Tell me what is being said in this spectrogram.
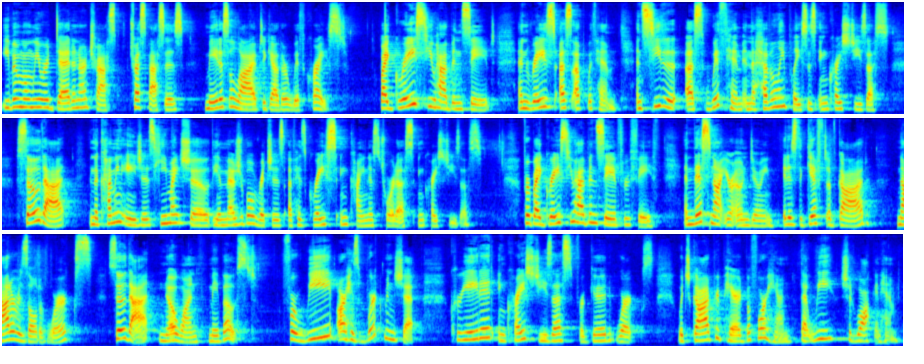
even when we were dead in our trespasses, made us alive together with Christ. By grace you have been saved, and raised us up with him, and seated us with him in the heavenly places in Christ Jesus, so that in the coming ages he might show the immeasurable riches of his grace and kindness toward us in Christ Jesus. For by grace you have been saved through faith, and this not your own doing. It is the gift of God, not a result of works so that no one may boast. For we are his workmanship, created in Christ Jesus for good works, which God prepared beforehand that we should walk in him.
